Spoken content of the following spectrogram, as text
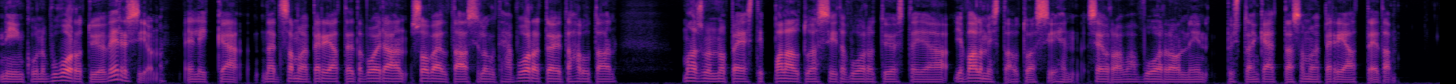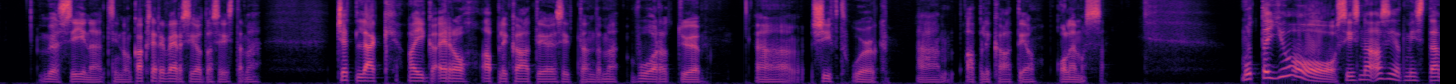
niin kuin vuorotyöversiona. Eli näitä samoja periaatteita voidaan soveltaa silloin, kun tehdään vuorotöitä, halutaan mahdollisimman nopeasti palautua siitä vuorotyöstä ja, ja valmistautua siihen seuraavaan vuoroon, niin pystytään käyttämään samoja periaatteeta myös siinä, että siinä on kaksi eri versiota, siis tämä Jetlag, aikaero, applikaatio ja sitten on tämä vuorotyö, uh, shift work um, applikaatio olemassa. Mutta joo, siis nämä asiat, mistä,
